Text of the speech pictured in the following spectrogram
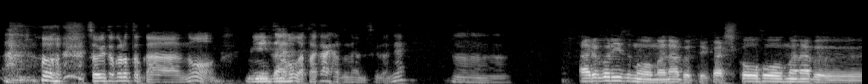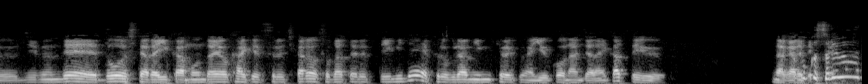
あのそういうところとかのニーズの方が高いはずなんですけどね。うん。アルゴリズムを学ぶというか、思考法を学ぶ、自分でどうしたらいいか問題を解決する力を育てるっていう意味で、プログラミング教育が有効なんじゃないかっていう流れで僕、それは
